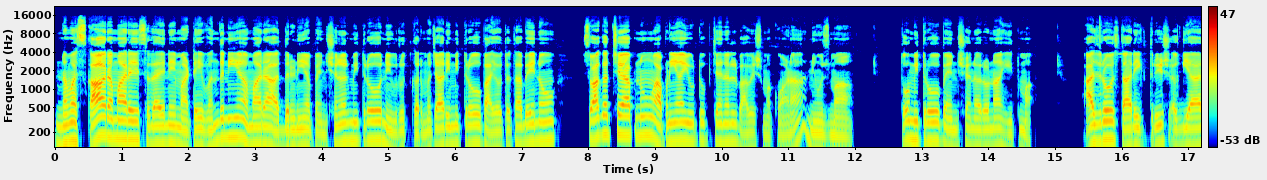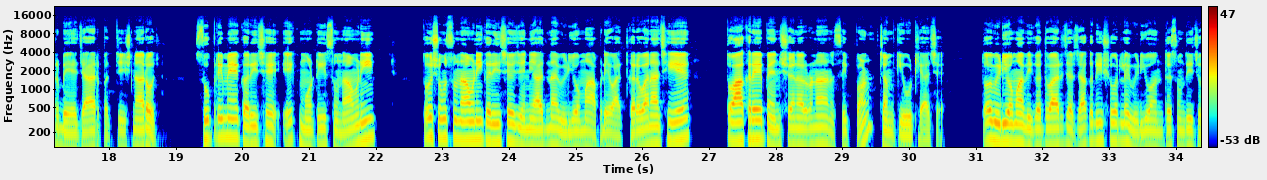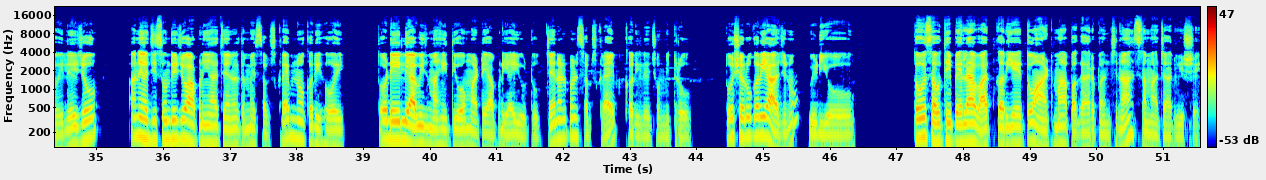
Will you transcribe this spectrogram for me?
નમસ્કાર અમારે સદાયને માટે વંદનીય અમારા આદરણીય પેન્શનર મિત્રો, નિવૃત્ત કર્મચારી મિત્રો, ભાઈઓ તથા બહેનો. સ્વાગત છે આપનું આપણી આ યુટ્યુબ ચેનલ ભાવેશ મકવાણા ન્યૂઝમાં. તો મિત્રો, પેન્શનરોના હિતમાં. આજરોજ તારીખ ત્રીસ અગિયાર બે હજાર પચીસના રોજ સુપ્રીમે કરી છે એક મોટી સુનાવણી. તો શું સુનાવણી કરી છે જેની આજના વિડીયોમાં આપણે વાત કરવાના છીએ? તો આખરે પેન્શનરોના નસીબ પણ ચમકી ઉઠ્યા છે. તો વિડીયોમાં વિગતવાર ચર્ચા કરીશું એટલે વીડિયો અંત સુધી જોઈ લેજો. અને હજી સુધી જો આપણી આ ચેનલ તમે સબસ્ક્રાઈબ ન કરી હોય, તો ડેઈલી આવી જ માહિતીઓ માટે આપણી આ યુટ્યુબ ચેનલ પણ સબસ્ક્રાઈબ કરી લેજો મિત્રો. તો શરૂ કરીએ આજનો વીડિયો. તો સૌથી પહેલાં વાત કરીએ તો આઠમા પગાર પંચના સમાચાર વિશે.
